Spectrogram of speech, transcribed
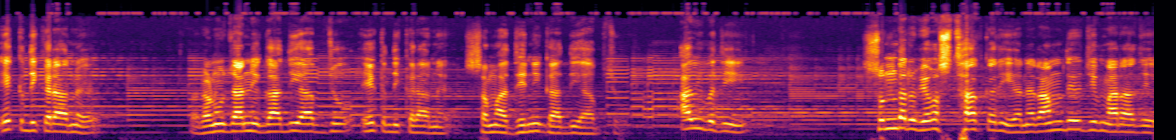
એક દીકરાને રણુજાની ગાદી આપજો, એક દીકરાને સમાધિની ગાદી આપજો. આવી બધી સુંદર વ્યવસ્થા કરી અને રામદેવજી મહારાજે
